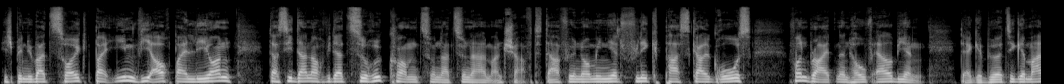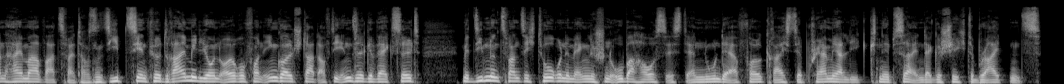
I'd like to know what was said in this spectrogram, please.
Ich bin überzeugt bei ihm wie auch bei Leon, dass sie dann auch wieder zurückkommen zur Nationalmannschaft. Dafür nominiert Flick Pascal Groß von Brighton Hove Albion. Der gebürtige Mannheimer war 2017 für drei Millionen Euro von Ingolstadt auf die Insel gewechselt. Mit 27 Toren im englischen Oberhaus ist er nun der erfolgreichste Premier League Knipser in der Geschichte Brightons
